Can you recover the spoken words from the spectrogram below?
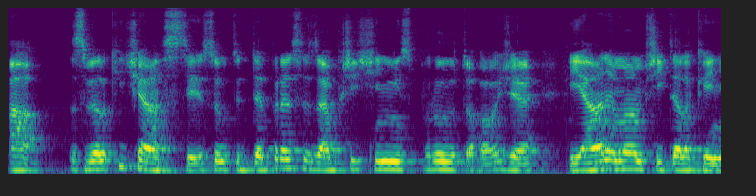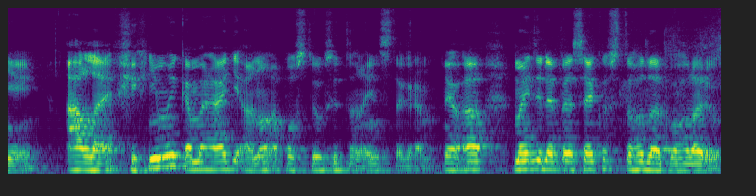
a z velké části jsou ty deprese zapříčení z toho, že já nemám přítelkyni, ale všichni moji kamarádi ano a postují si to na Instagram. Jo, a mají ty deprese jako z tohohle pohledu,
